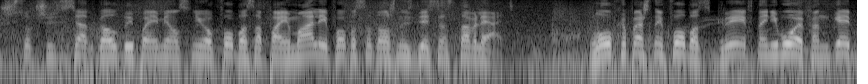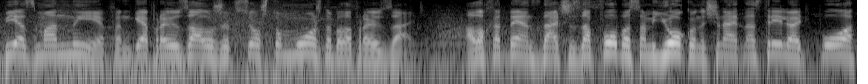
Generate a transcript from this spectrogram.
660 голды поимел с нее. Фобоса поймали. И Фобоса должны здесь оставлять. Low хпшный Фобос. Grave на него. ФНГ без маны. ФНГ проюзал уже все, что можно было проюзать. Алоха Дэнс дальше за Фобосом. Йоку начинает настреливать по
